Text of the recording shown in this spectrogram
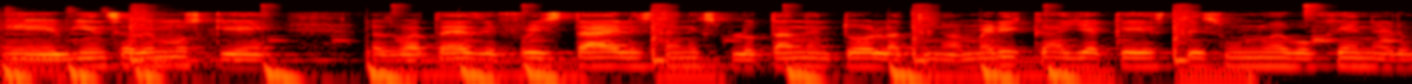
Eh, bien sabemos que las batallas de freestyle están explotando en toda Latinoamérica ya que este es un nuevo género.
